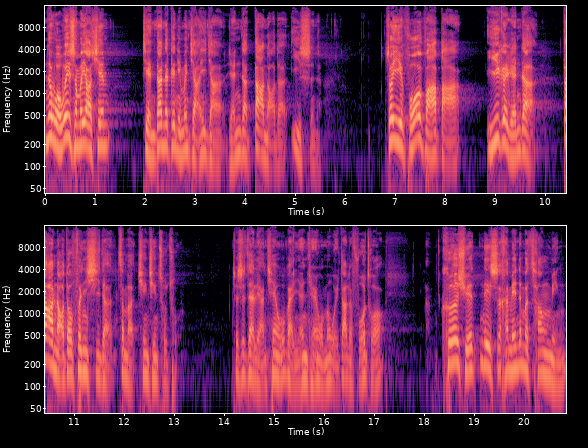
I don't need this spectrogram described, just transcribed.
那我为什么要先简单的跟你们讲一讲人的大脑的意识呢？所以佛法把。一个人的大脑都分析的这么清清楚楚，这是在两千五百年前，我们伟大的佛陀，科学那时还没那么昌明，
